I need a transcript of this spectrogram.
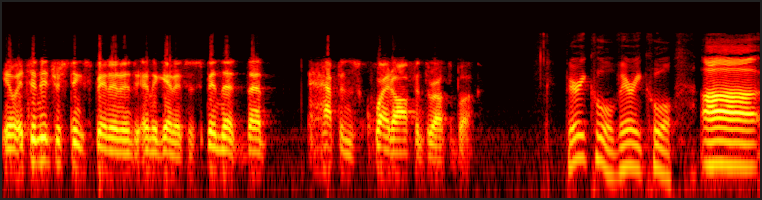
you know it's an interesting spin, and, and again, it's a spin that that happens quite often throughout the book. Very cool. Very cool. Uh,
